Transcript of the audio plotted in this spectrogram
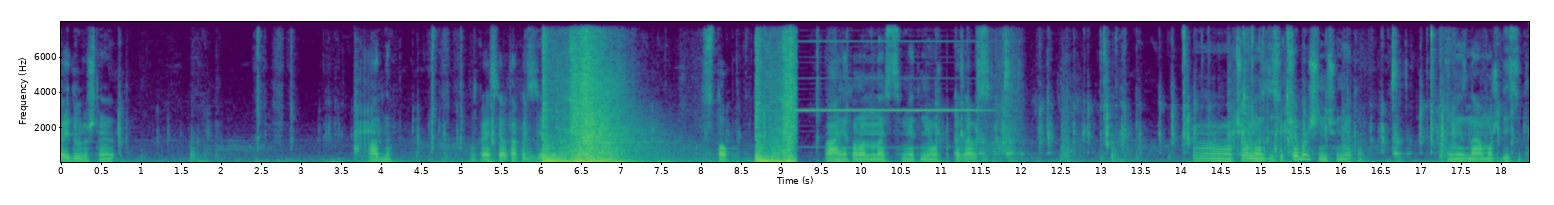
придурочное... Ладно. Ну-ка, если я вот так вот сделаю. Стоп. А, нет, урон наносится. Мне это мне уже показалось. А, что у нас здесь вообще больше ничего нету? не знаю, может здесь это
